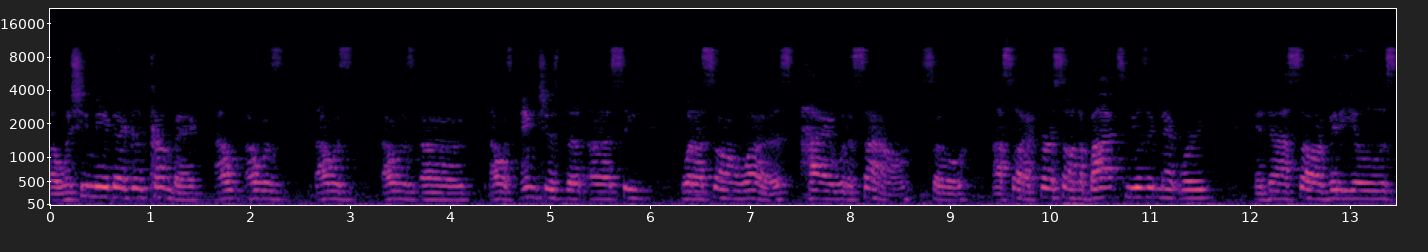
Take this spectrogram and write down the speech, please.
uh, when she made that good comeback, I, I was I was I was uh, I was anxious to uh, see what her song was, how it would have sound. So I saw it first on the Box Music Network, and then I saw videos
